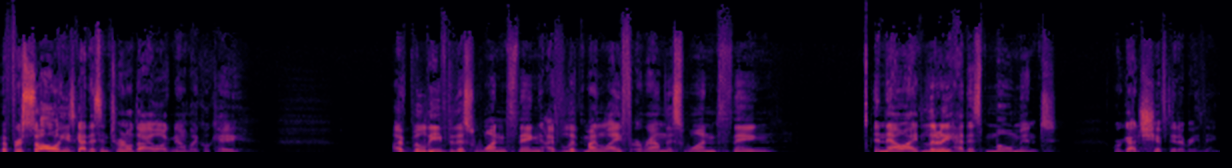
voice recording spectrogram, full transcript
But for Saul, he's got this internal dialogue now, like, okay, I've believed this one thing, I've lived my life around this one thing, and now I literally had this moment where God shifted everything.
